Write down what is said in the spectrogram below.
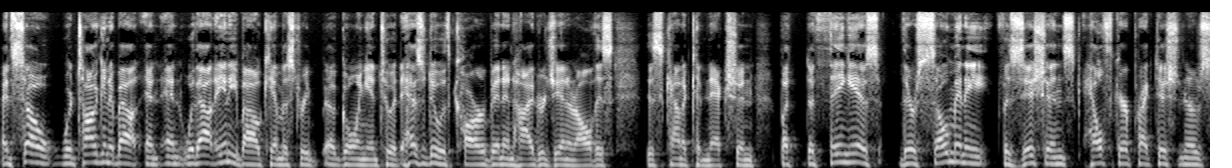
And so we're talking about, and, and without any biochemistry uh, going into it, it has to do with carbon and hydrogen and all this, this kind of connection. But the thing is, there's so many physicians, healthcare practitioners,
